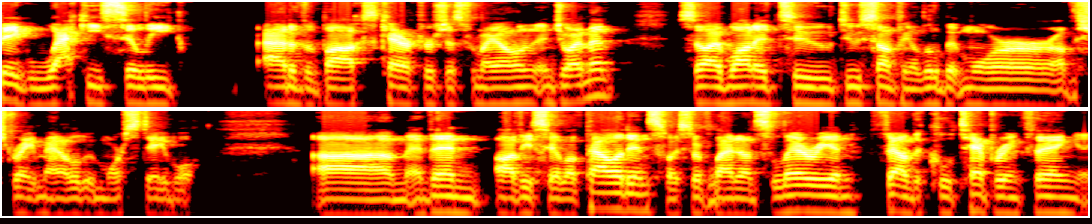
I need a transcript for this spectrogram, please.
big, wacky, silly, out of the box characters just for my own enjoyment. So I wanted to do something a little bit more of the straight man, a little bit more stable. Um, and then obviously I love Paladins, so I sort of landed on Solarian, found the cool tempering thing,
